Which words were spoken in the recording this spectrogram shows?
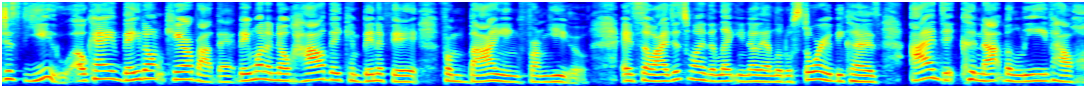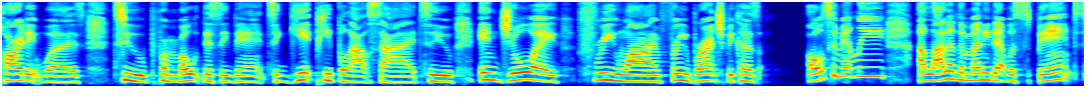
just you, okay? They don't care about that. They want to know how they can benefit from buying from you. And so I just wanted to let you know that little story because I did, could not believe how hard it was to promote this event, to get people outside, to enjoy free wine, free brunch because ultimately a lot of the money that was spent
